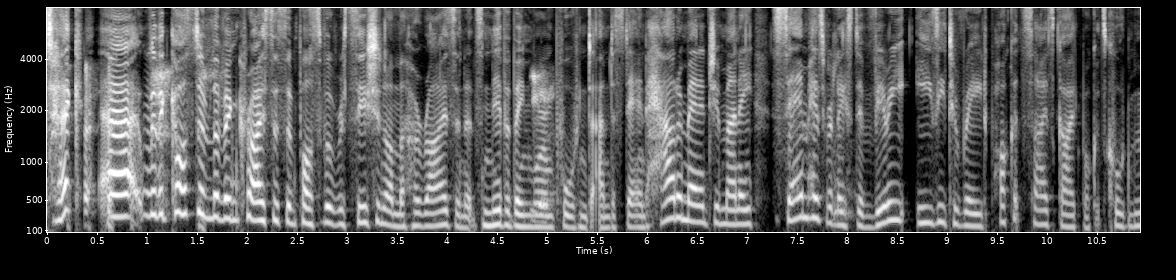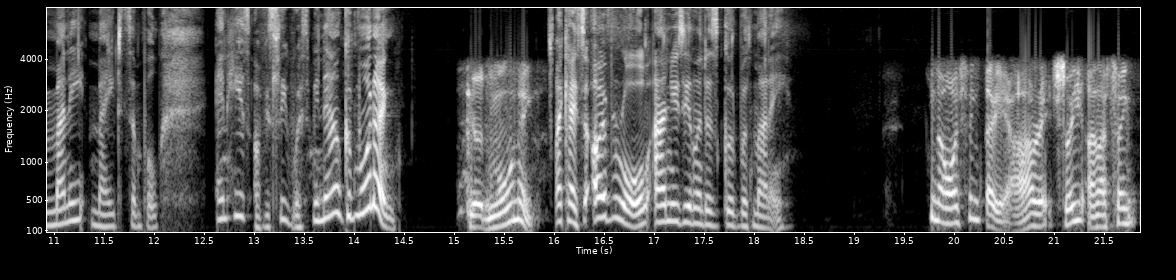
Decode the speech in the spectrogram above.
tick. Uh, with a cost of living crisis and possible recession on the horizon, it's never been more Yeah. important to understand how to manage your money. Sam has released a very easy to read pocket sized guidebook. It's called Money Made Simple. And he's obviously with me now. Good morning. Good morning. Okay, so overall, are New Zealanders good with money? You know, I think they are actually, and I think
